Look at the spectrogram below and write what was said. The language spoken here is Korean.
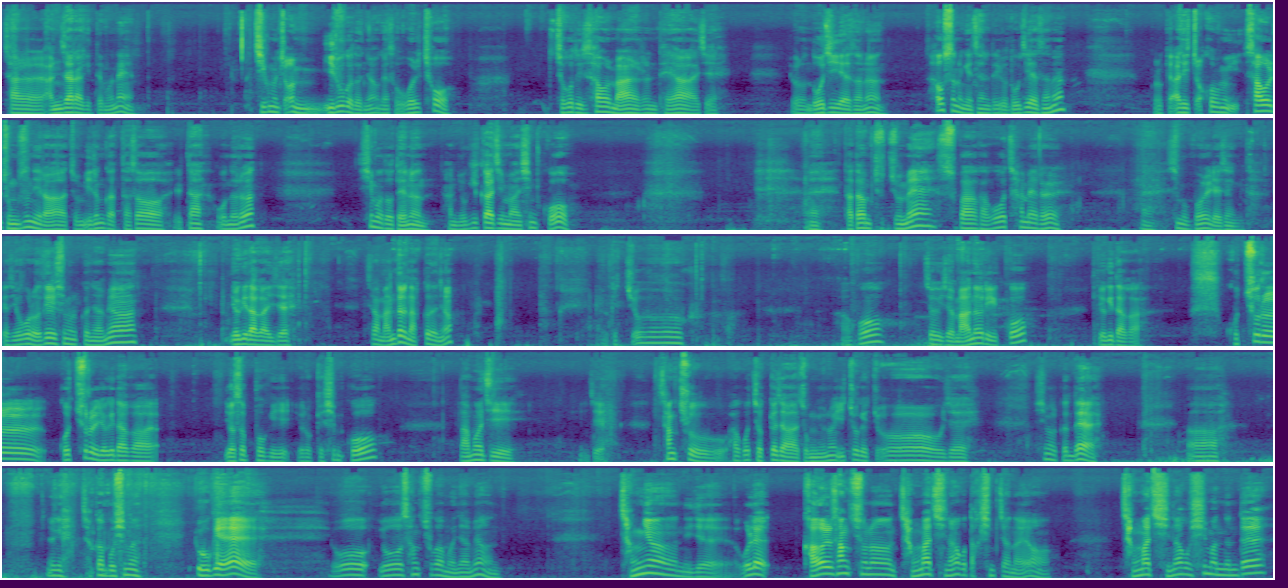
잘 안 자라기 때문에 지금은 좀 이루거든요. 그래서 5월 초 적어도 이제 4월 말은 돼야 이제 요 노지에서는 하우스는 괜찮은데 요 노지에서는 그렇게 아직 조금 4월 중순이라 좀 이른 것 같아서 일단 오늘은 심어도 되는 한 여기까지만 심고 예, 다다음 주쯤에 수박하고 참외를 예, 심어볼 예정입니다. 그래서 이걸 어디에 심을 거냐면 여기다가 이제 제가 만들어 놨거든요. 이렇게 쭉 하고 저기 이제 마늘이 있고 여기다가 고추를 고추를 여기다가 여섯 포기 이렇게 심고 나머지 이제 상추하고 적게자 종류는 이쪽에 쭉 이제 심을 건데 어, 여기 잠깐 보시면 요게 요, 요 상추가 뭐냐면 작년 이제 원래 가을 상추는 장마 지나고 딱 심잖아요. 장마 지나고 심었는데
